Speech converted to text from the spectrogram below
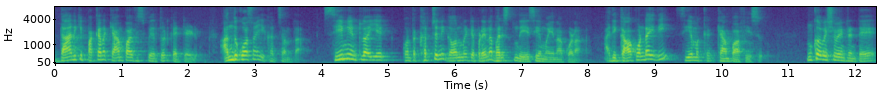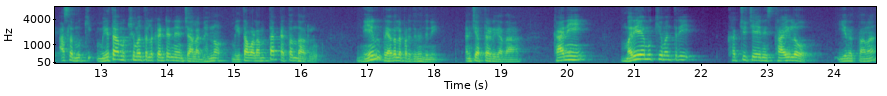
దానికి పక్కన క్యాంప్ ఆఫీస్ పేరుతో కట్టాడు. అందుకోసం ఈ ఖర్చు అంతా సీఎం ఇంట్లో అయ్యే కొంత ఖర్చుని గవర్నమెంట్ ఎప్పుడైనా భరిస్తుంది ఏ సీఎం అయినా కూడా. అది కాకుండా ఇది సీఎం క్యాంప్ ఆఫీసు. ఇంకో విషయం ఏంటంటే అసలు ముఖ్య మిగతా ముఖ్యమంత్రుల కంటే నేను చాలా భిన్నం. మిగతా వాళ్ళంతా పెత్తందారులు. నేను పేదల ప్రతినిధిని అని చెప్తాడు కదా. కానీ మరే ముఖ్యమంత్రి ఖర్చు చేయని స్థాయిలో ఈయన తన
